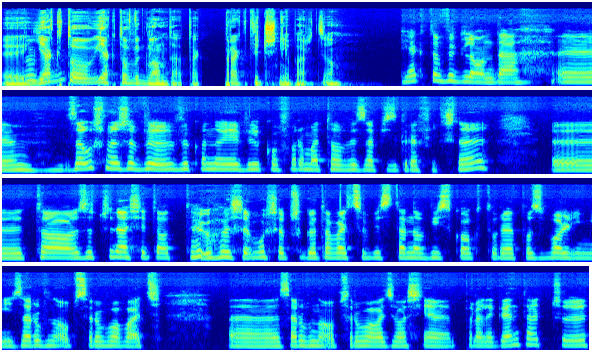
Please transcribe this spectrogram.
Mhm. Jak, to, jak to wygląda tak praktycznie bardzo? Jak to wygląda? Załóżmy, że wy, wykonuję wielkoformatowy zapis graficzny. To zaczyna się to od tego, że muszę przygotować sobie stanowisko, które pozwoli mi zarówno obserwować, e, zarówno obserwować właśnie prelegenta, czy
